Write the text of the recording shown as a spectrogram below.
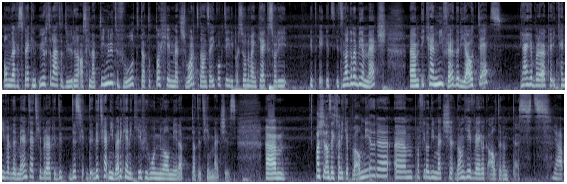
om dat gesprek een uur te laten duren. Als je na tien minuten voelt dat het toch geen match wordt, dan zeg ik ook tegen die persoon van, kijk, sorry, it, it, it's not gonna be a match. Ehm, ik ga niet verder jouw tijd gaan gebruiken. Ik ga niet verder mijn tijd gebruiken. Dit, dit, dit gaat niet werken en ik geef je gewoon nu al mee dat, dat dit geen match is. Ehm, als je dan zegt van, ik heb wel meerdere ehm, profielen die matchen, dan geven we eigenlijk altijd een test. Ja,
